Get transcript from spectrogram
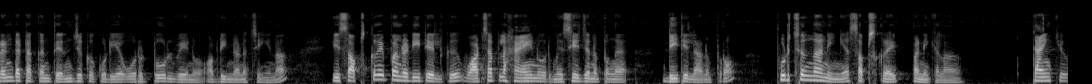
ட்ரெண்டை டக்குன்னு தெரிஞ்சுக்கக்கூடிய ஒரு டூல் வேணும் அப்படின்னு நினச்சிங்கன்னா இது சப்ஸ்கிரைப் பண்ணுற டீட்டெயிலுக்கு வாட்ஸ்அப்பில் ஹேன்னு ஒரு மெசேஜ் அனுப்புங்க. டீட்டெயில் அனுப்புகிறோம் பிடிச்சிருந்தா நீங்கள் சப்ஸ்கிரைப் பண்ணிக்கலாம். தேங்க்யூ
